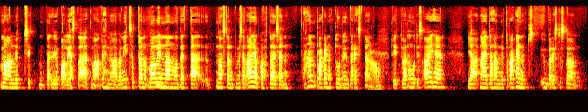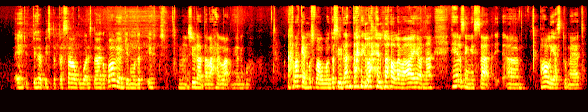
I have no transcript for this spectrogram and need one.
mä oon nyt sitten, taisin jo paljastaa, että mä oon tehnyt aivan itse tämän valinnan, mutta että nostanut tämmöisen ajankohtaisen tähän rakennettuun ympäristöön Joo. liittyvän uutisaiheen. Ja näitähän nyt rakennusympäristöstä on ehditty höpistä tässä alkuvuodesta aika paljonkin, mutta yksi sydäntä lähellä ja niin kuin rakennusvalvonta sydäntäni lähellä oleva aihe on nämä Helsingissä paljastuneet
